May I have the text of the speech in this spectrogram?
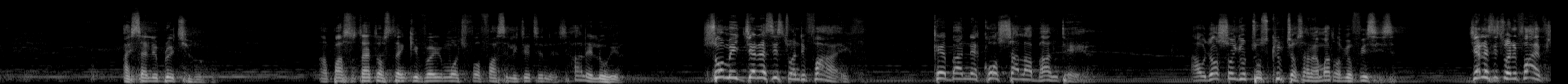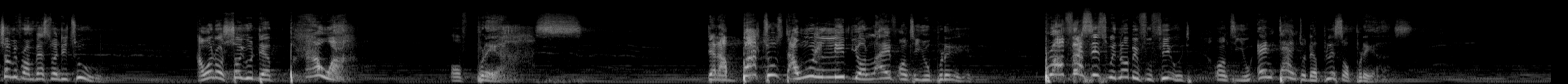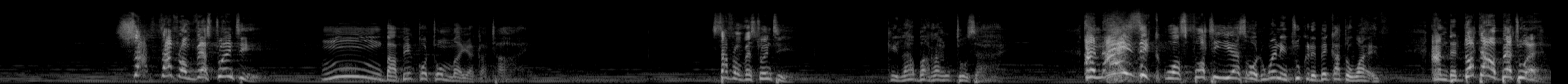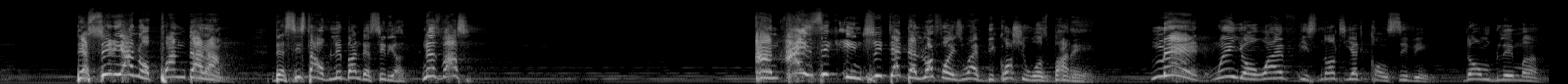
I celebrate you. And Pastor Titus, thank you very much for facilitating this. Hallelujah. Show me Genesis 25. Kebaneko Salabante. I will just show you two scriptures and I'm out of your faces. Genesis 25. Show me from verse 22. I want to show you the power of prayers. There are battles that won't leave your life until you pray. Prophecies will not be fulfilled until you enter into the place of prayers. Start, from verse 20. Mm, babekoto mayakatai. Start from verse 20. Kilabarantozai. And Isaac was 40 years old when he took Rebekah to wife. And the daughter of Bethuel, the Syrian of Padanaram, the sister of Laban the Syrian. Next verse. And Isaac entreated the Lord for his wife because she was barren. Man, when your wife is not yet conceiving, don't blame her.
